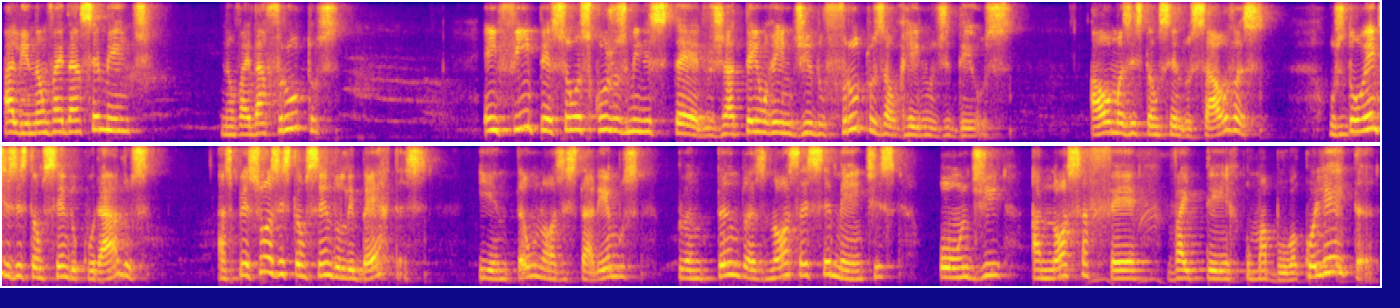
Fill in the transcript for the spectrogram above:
ali não vai dar semente, não vai dar frutos. Enfim, pessoas cujos ministérios já tenham rendido frutos ao reino de Deus. Almas estão sendo salvas? Os doentes estão sendo curados? As pessoas estão sendo libertas? E então nós estaremos plantando as nossas sementes onde a nossa fé vai ter uma boa colheita.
